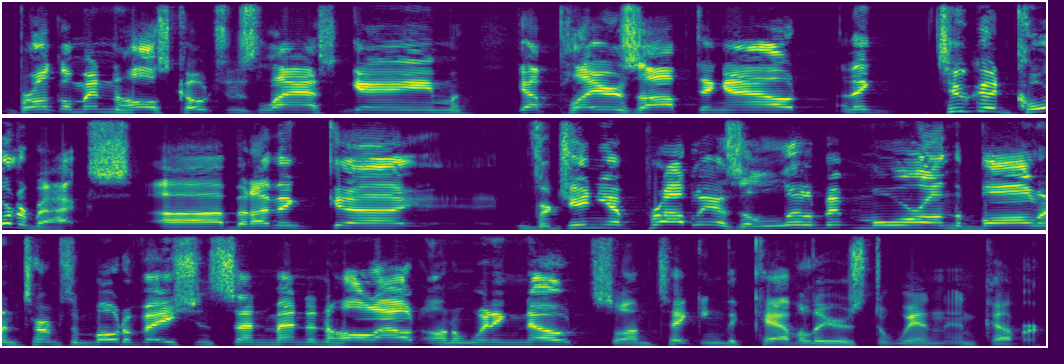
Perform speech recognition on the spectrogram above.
Bronco Mendenhall's coaching his last game. You got players opting out. I think two good quarterbacks. Uh, but I think uh, Virginia probably has a little bit more on the ball in terms of motivation. Send Mendenhall out on a winning note. So I'm taking the Cavaliers to win and cover.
